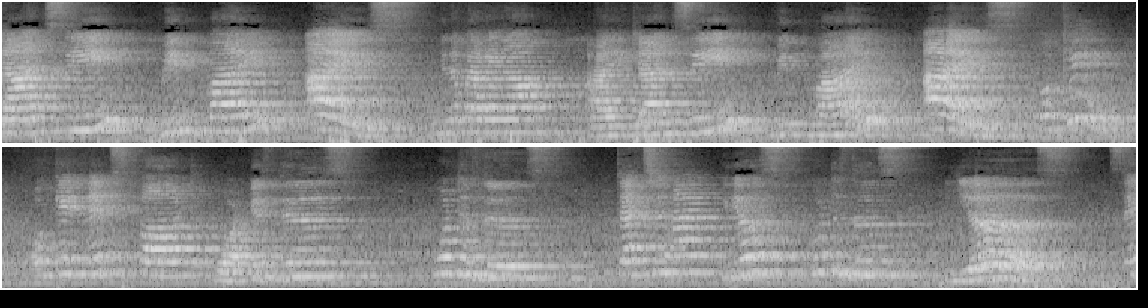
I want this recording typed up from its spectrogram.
can see with my eyes ഇങ്ങനെ പറയുക I can see with my eyes okay okay next part what is this what is this touch your hand yes what is this yes say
